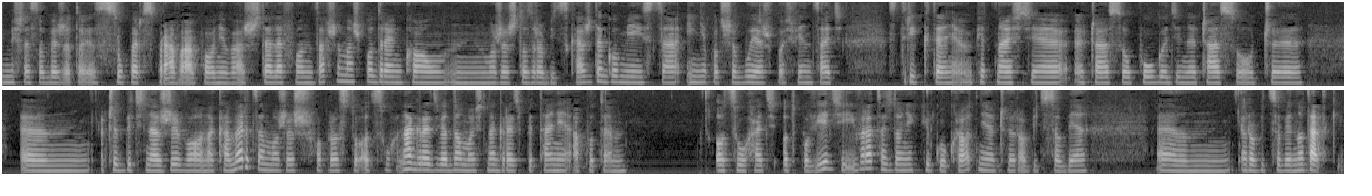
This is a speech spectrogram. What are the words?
i myślę sobie, że to jest super sprawa, ponieważ telefon zawsze masz pod ręką, mm, możesz to zrobić z każdego miejsca i nie potrzebujesz poświęcać stricte, nie wiem, 15 czasu, pół godziny czasu, czy, czy być na żywo na kamerce. Możesz po prostu odsłuch- nagrać wiadomość, nagrać pytanie, a potem odsłuchać odpowiedzi i wracać do nich kilkukrotnie, czy robić sobie, robić sobie notatki.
